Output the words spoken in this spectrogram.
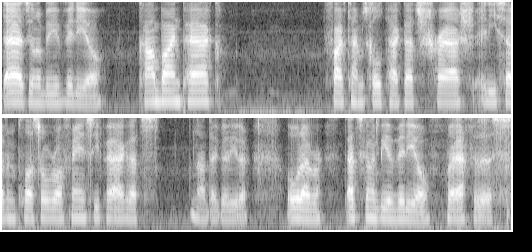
That is gonna be a video. Combine pack. Five times gold pack, that's trash. 87 plus overall fantasy pack, that's not that good either. But whatever. That's going to be a video right after this.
